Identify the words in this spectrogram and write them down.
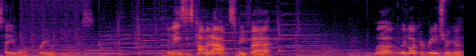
Tell you what, three would be nice. At least he's coming out, to be fair. But we'd like a re-trigger.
